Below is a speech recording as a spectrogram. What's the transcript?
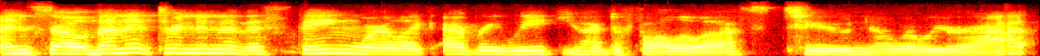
And so then it turned into this thing where like every week you had to follow us to know where we were at.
